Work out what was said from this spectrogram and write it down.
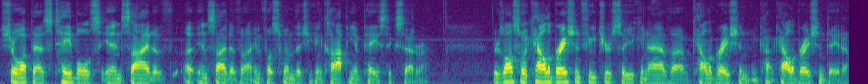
show up as tables inside of uh, inside of uh, InfoSWMM that you can copy and paste, etc. There's also a calibration feature so you can have uh, calibration, ca calibration data.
